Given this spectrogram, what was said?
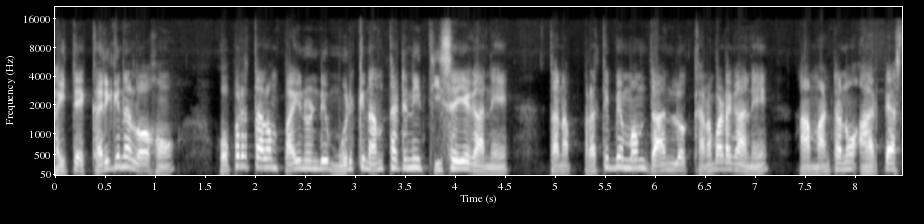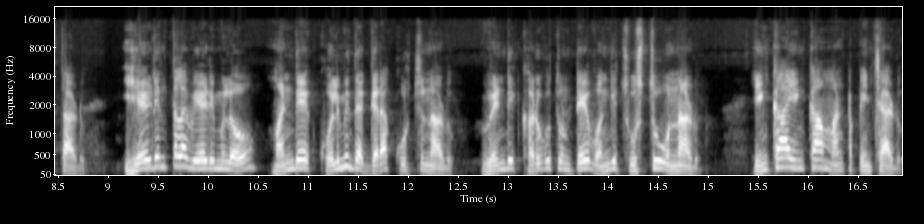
అయితే కరిగిన లోహం ఉపరితలం పైనుండి మురికినంతటినీ తీసేయగానే తన ప్రతిబింబం దానిలో కనబడగానే ఆ మంటను ఆర్పేస్తాడు. ఏడింతల వేడిమిలో మండే కొలిమి దగ్గర కూర్చున్నాడు. వెండి కరుగుతుంటే వంగి చూస్తూ ఉన్నాడు. ఇంకా ఇంకా మంట పెంచాడు.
